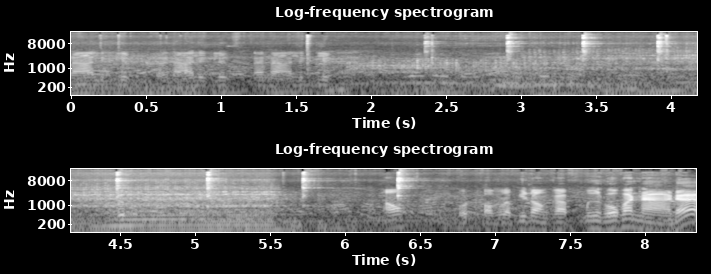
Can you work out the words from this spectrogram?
หนาๆลึกๆหนาๆลึกๆหนาๆลึกๆปึ๊บ เอากดออกแล้วพี่น้องครับมือโทรพันหนาเด้อ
